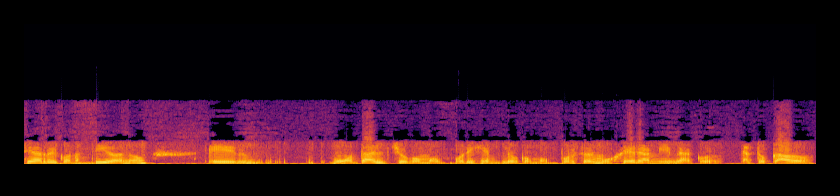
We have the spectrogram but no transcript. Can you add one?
sea reconocido, ¿no? Eh, como tal, yo como, por ejemplo, como por ser mujer, a mí me ha, tocado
